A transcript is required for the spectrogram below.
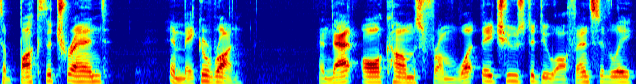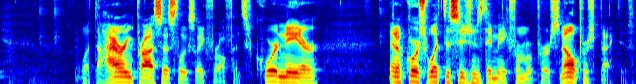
To buck the trend and make a run. And that all comes from what they choose to do offensively, what the hiring process looks like for offensive coordinator, and of course, what decisions they make from a personnel perspective.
